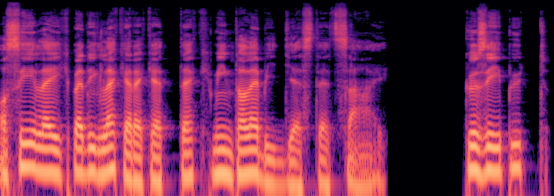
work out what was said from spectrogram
a széleik pedig lekerekedtek, mint a lebigyeztett száj. Középütt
